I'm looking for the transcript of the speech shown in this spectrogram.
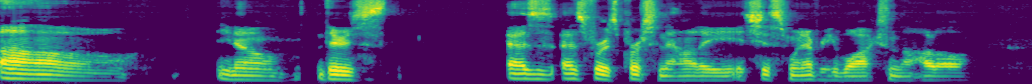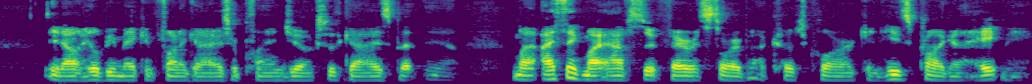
Oh, you know, there's as as for his personality, it's just whenever he walks in the huddle, you know, he'll be making fun of guys or playing jokes with guys. But you know, my I think my absolute favorite story about Coach Clark, and he's probably gonna hate me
